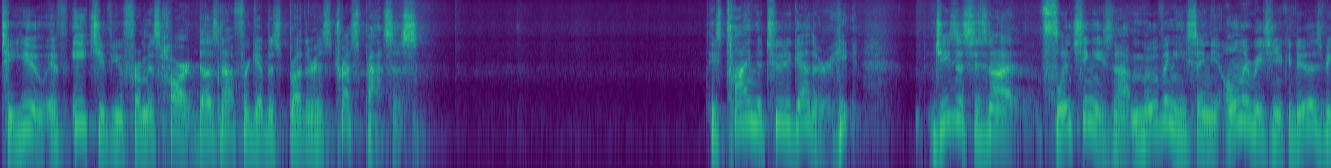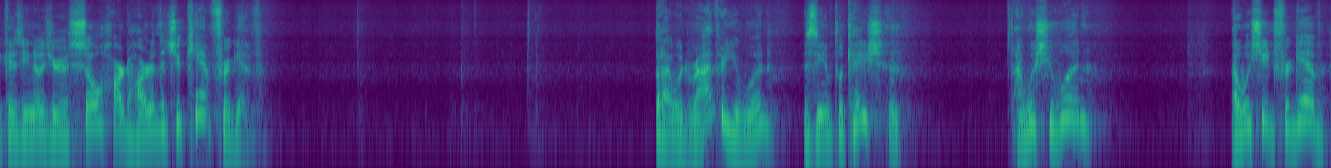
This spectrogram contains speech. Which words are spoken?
to you if each of you from his heart does not forgive his brother his trespasses. He's tying the two together. He, Jesus is not flinching, he's not moving. He's saying the only reason you can do this is because he knows you're so hard hearted that you can't forgive. But I would rather you would, is the implication. I wish you would. I wish you'd forgive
